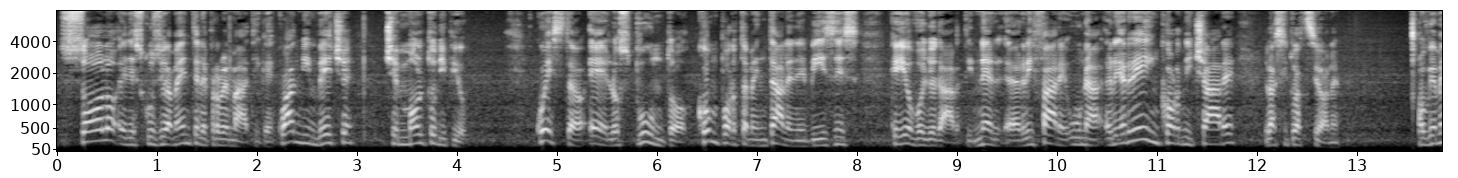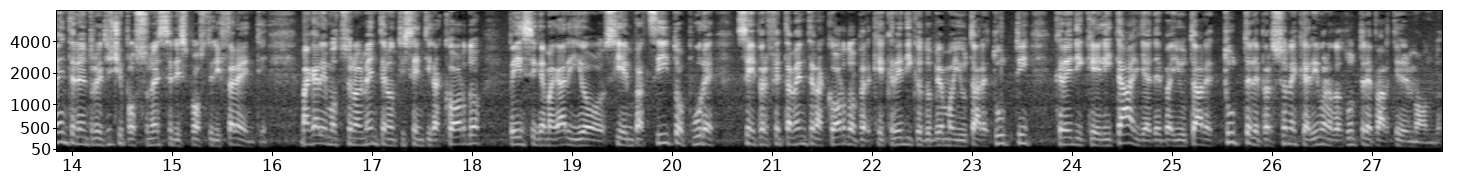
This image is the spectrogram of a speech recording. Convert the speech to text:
solo ed esclusivamente le problematiche, quando invece c'è molto di più. Questo è lo spunto comportamentale nel business che io voglio darti, nel rifare una reincorniciare la situazione. Ovviamente dentro di te ci possono essere risposte differenti, magari emozionalmente non ti senti d'accordo, pensi che magari io sia impazzito, oppure sei perfettamente d'accordo perché credi che dobbiamo aiutare tutti, credi che l'Italia debba aiutare tutte le persone che arrivano da tutte le parti del mondo.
